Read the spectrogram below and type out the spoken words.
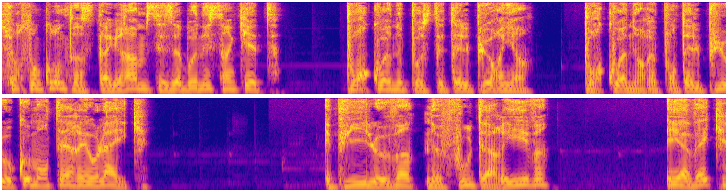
Sur son compte Instagram, ses abonnés s'inquiètent. Pourquoi ne postait-elle plus rien? Pourquoi ne répond-elle plus aux commentaires et aux likes? Et puis le 29 août arrive, et avec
